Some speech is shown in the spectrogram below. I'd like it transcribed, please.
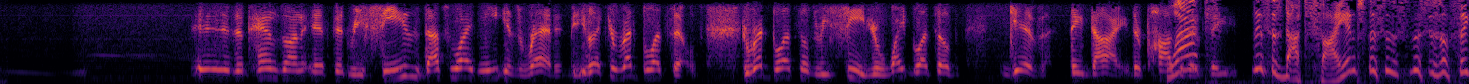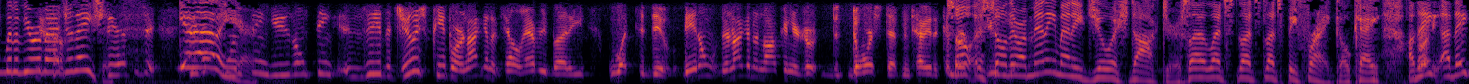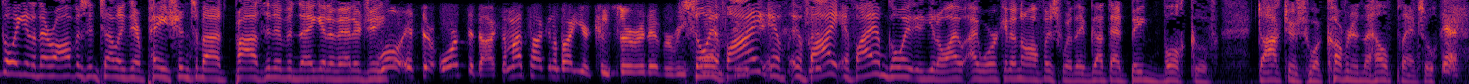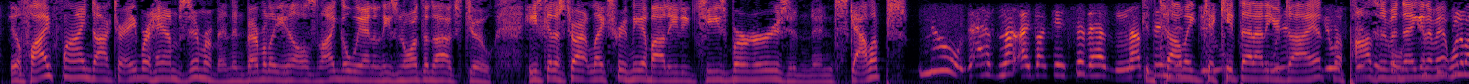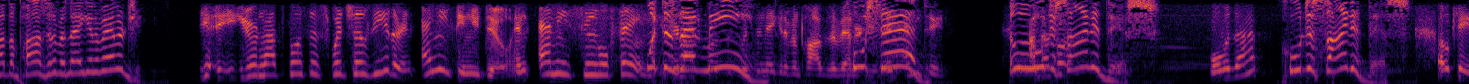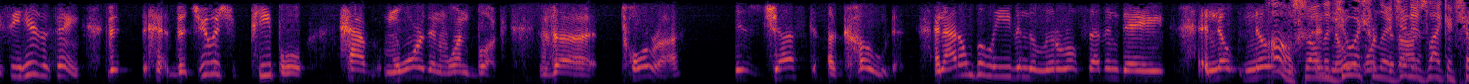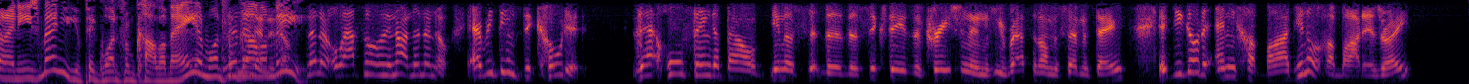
It depends on if it receives. That's why meat is red. Like your red blood cells. Your red blood cells receive. Your white blood cells give. They die. They're positive. What? They, This is not science. This is this is a figment of your imagination. See. Get See, out of here. Thing you don't think? See, the Jewish people are not going to tell everybody what to do. They don't. They're not going to knock on your door, doorstep and tell you to convert So, so there are many, many Jewish doctors. Let's let's let's be frank, okay? Are they are they going into their office and telling their patients about positive and negative energy? Well, if they're Orthodox, I'm not talking about your conservative or so if I if if I if I am going, you know, I, I work in an office where they've got that big book of doctors who are covered in the health plan. So if I find Dr. Abraham Zimmerman in Beverly Hills and I go in and he's an Orthodox Jew, he's going to start lecturing me about eating cheeseburgers and, and scallops. No, that has not. I- Like I said, that has nothing. Can tell me, can keep that out of your diet, your a positive and negative. You What about the positive and negative energy? You- You're not supposed to switch those either in anything you do, in any single thing. What does You're that to mean? negative and positive energy. Who said? Who, who that's what- decided this? What was that? Who decided this? Okay, see, here's the thing. The, the Jewish people have more than one book. The Torah is just a code. And I don't believe in the literal seven-day, and no, no. Oh, so the no Jewish religion is like a Chinese menu. You pick one from column A and one from no, no, column no, no, B. No, no, oh, absolutely not. No, no, no. Everything's decoded. That whole thing about, you know, the, the six days of creation and he rested on the seventh day, if you go to any Chabad, you know what Chabad is, right?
